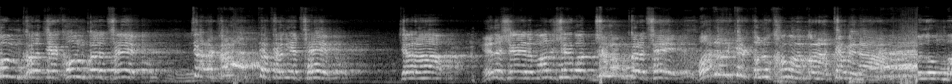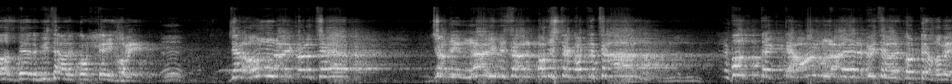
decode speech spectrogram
গুম করেছে, খুন করেছে, যারা গণহত্যা চালিয়েছে যারা এদেশের মানুষের উপর জুলুম করেছে, ওদেরকে কোনো ক্ষমা করা যাবে না। জুলুমবাজদের বিচার করতেই হবে। যারা অন্যায় করেছে, যদি নারী বিচার প্রতিষ্ঠা করতে চান প্রত্যেকটা অন্যায়ের বিচার করতে হবে।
